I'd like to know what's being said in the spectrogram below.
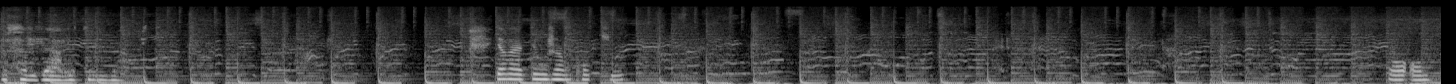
te seriale, to nie Ja nawet nie użyłam koksu. O, on tak. Saw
